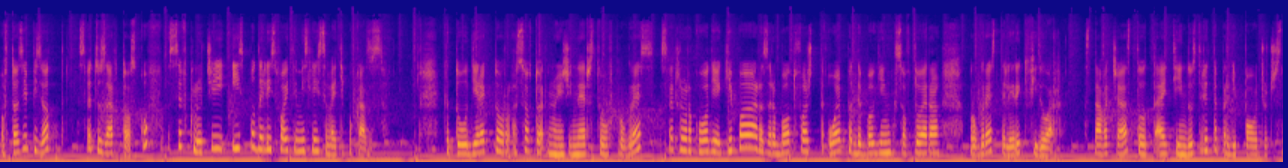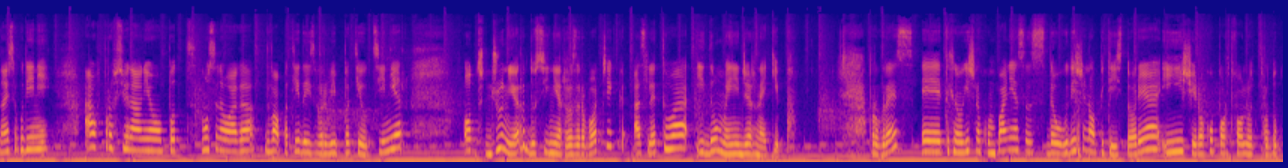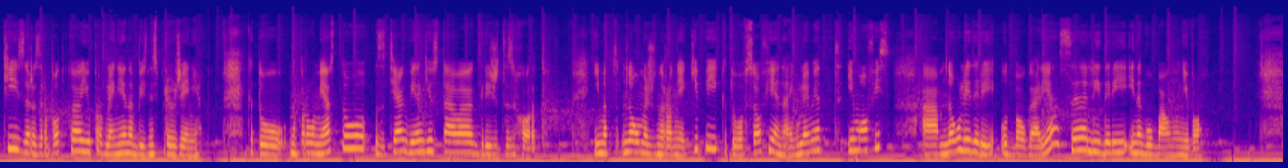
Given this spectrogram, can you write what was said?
В този епизод Светозар Тосков се включи и сподели своите мисли и съвети по казуса. Като директор софтуерно инженерство в Прогрес, Светло ръководи екипа, разработващ веб дебъгинг софтуера Прогрес Телерик Fiddler. Става част от IT индустрията преди повече от 16 години, а в професионалния му път му се налага два пъти да извърви пъти от синьор, от джуниор до синьор разработчик, а след това и до менеджер на екип. Прогрес е технологична компания с дългогодишен опит и история и широко портфолио от продукти за разработка и управление на бизнес приложения. Като на първо място за тях винаги остава грижата за хората. Имат много международни екипи, като в София е най-големият им офис, а много лидери от България са лидери и на глобално ниво.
